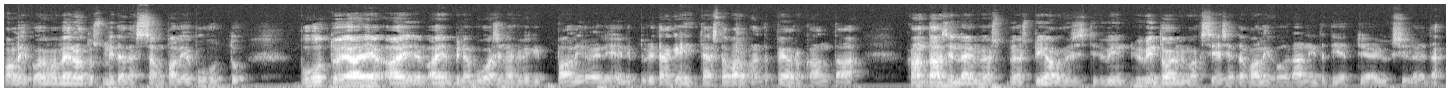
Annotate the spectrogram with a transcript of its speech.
valikoiva verotus, mitä tässä on paljon puhuttu, puhuttu ja aie, aie, aiempina vuosina hyvinkin paljon, eli, eli pyritään kehittämään sitä valkohäntä peurakantaa kantaa silleen myös, myös biologisesti hyvin, hyvin toimivaksi ja sieltä valikoidaan niitä tiettyjä yksilöitä.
